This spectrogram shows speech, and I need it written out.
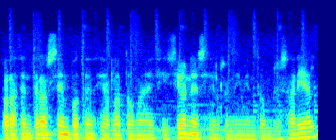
para centrarse en potenciar la toma de decisiones y el rendimiento empresarial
